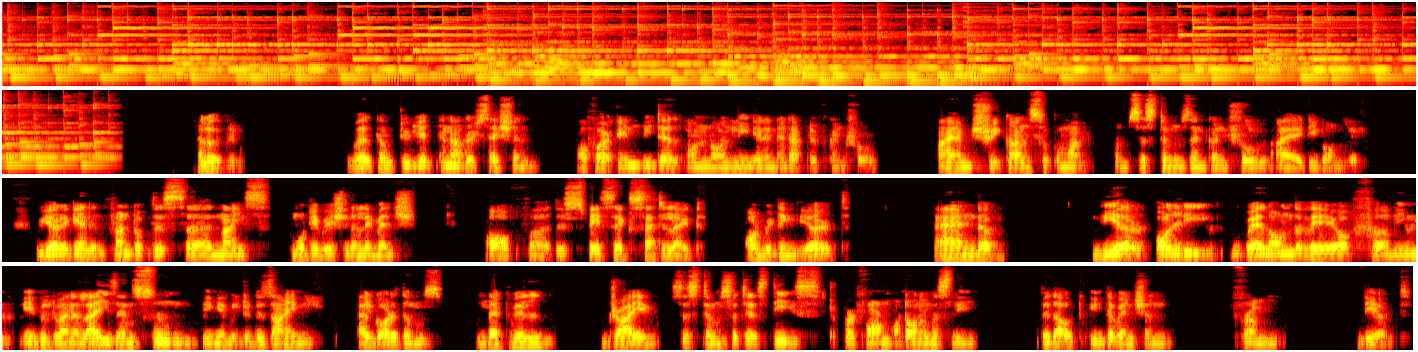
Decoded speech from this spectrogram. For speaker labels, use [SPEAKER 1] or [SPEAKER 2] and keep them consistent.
[SPEAKER 1] Hello everyone. Welcome to yet another session of our NPTEL on Nonlinear and Adaptive Control. I am Srikant Sukumar from Systems and Control IIT Bombay. We are again in front of this uh, nice motivational image of uh, this SpaceX satellite orbiting the Earth. And uh, we are already well on the way of uh, being able to analyze and soon being able to design algorithms that will drive systems such as these to perform autonomously without intervention from the earth.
